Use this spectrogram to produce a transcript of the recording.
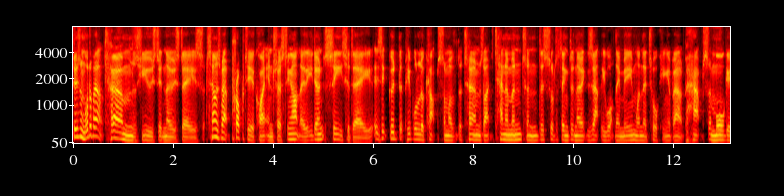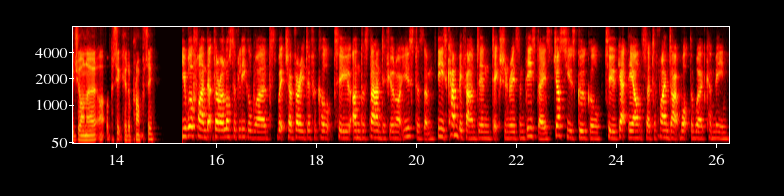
Susan, what about terms used in those days? Terms about property are quite interesting, aren't they, that you don't see today? Is it good that people look up some of the terms like tenement and this sort of thing to know exactly what they mean when they're talking about perhaps a mortgage on a, a particular property? You will find that there are a lot of legal words which are very difficult to understand if you're not used to them. These can be found in dictionaries, and these days, just use Google to get the answer to find out what the word can mean.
